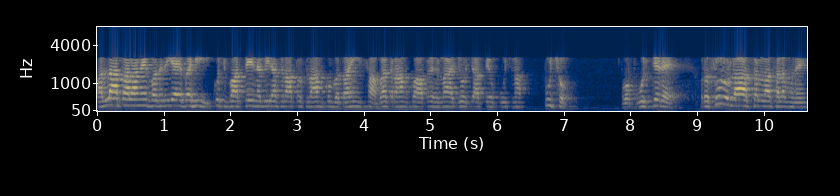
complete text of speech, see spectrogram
اللہ تعالیٰ نے بدریہ وہی کچھ باتیں نبی اصلاۃ السلام کو بتائیں، صحابہ کرام کو آپ نے فرمایا، جو چاہتے ہو پوچھنا، پوچھو۔ وہ پوچھتے رہے۔ رسول اللہ صلی اللہ علیہ وسلم انہیں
